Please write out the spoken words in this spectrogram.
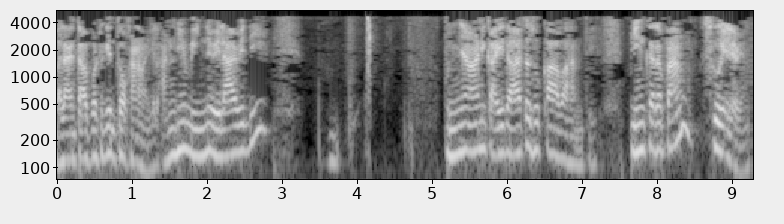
බලයන් තව පොටකින් තෝ කනවා කියලා. අන්න එහෙම ඉන්න වෙලාවේදී පුඤ්ඤානි කෛරාත සුඛාවහන්ති. පින් කරපන් සුවේලෙන්.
